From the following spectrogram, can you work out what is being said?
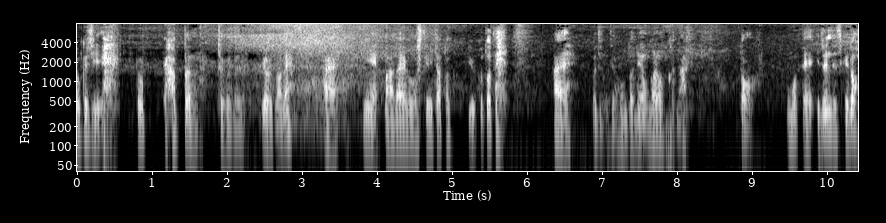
6時8分ということで、夜のね、はい、に、まあ、ライブをしていたということで、はい、ぼちぼち本当に終わろうかな、と思っているんですけど、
